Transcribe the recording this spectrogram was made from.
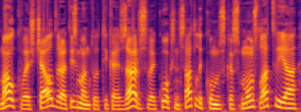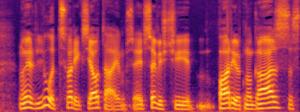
malku vai šķeldu varētu izmantot tikai zarus vai koksnes atlikumus, kas mums Latvijā nu, ir ļoti svarīgs jautājums. Ir sevišķi pārējot no gāzes uz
